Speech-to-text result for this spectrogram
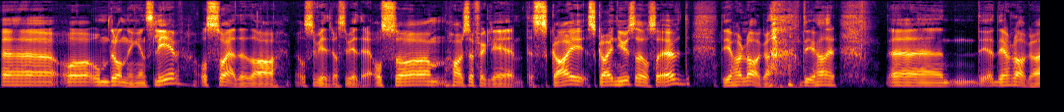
Eh, og om dronningens liv, og så er det da og så videre og så videre. Og så har selvfølgelig The Sky, Sky News har også øvd. De har laga De har de, de har laga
